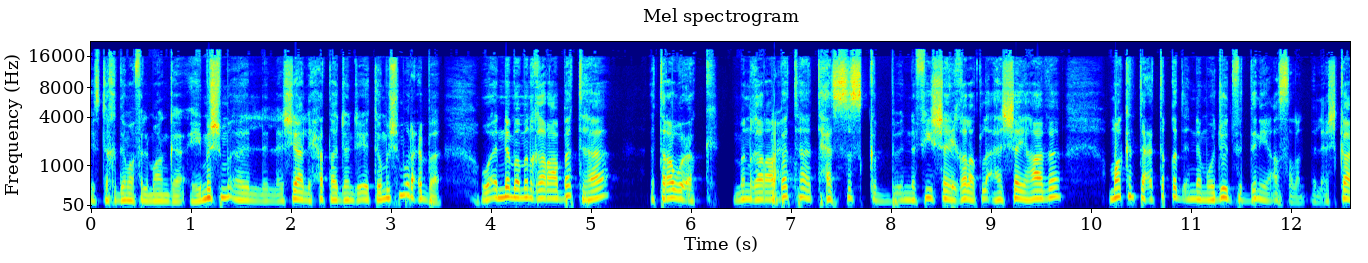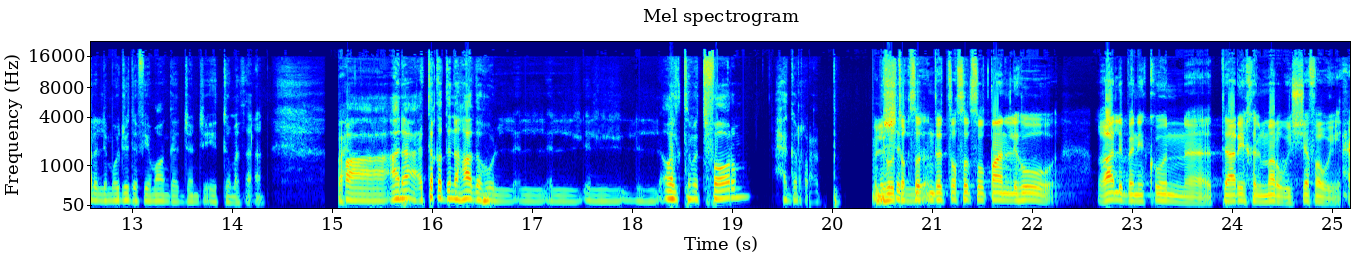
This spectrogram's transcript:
يستخدمها في المانجا. هي مش م... ال- الأشياء اللي يحطها جونجي إيتو مش مرعبة وإنما من غرابتها تروعك من غرابتها تحسسك بإن في شيء غلط. لا هالشيء هذا ما كنت أعتقد إنه موجود في الدنيا أصلا الأشكال اللي موجودة في مانجا جونجي إيتو مثلا. فأنا أعتقد إن هذا هو ال ultimate form حق الرعب. اللي هو ال- تقصد أنت تقصد سلطان اللي هو غالبا يكون التاريخ المروي الشفوي حق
